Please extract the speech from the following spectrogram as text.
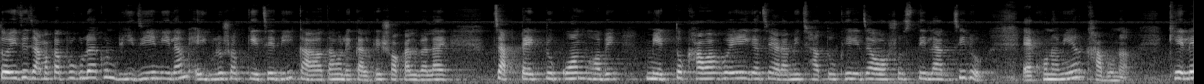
তো এই যে জামা কাপড়গুলো এখন ভিজিয়ে নিলাম, এইগুলো সব কেচে দিই তাহলে কালকে সকালবেলায় চাপটা একটু কম হবে। মেয়ের তো খাওয়া হয়েই গেছে, আর আমি ছাতু খেয়ে যা অস্বস্তি লাগছিল, এখন আমি আর খাব না। খেলে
